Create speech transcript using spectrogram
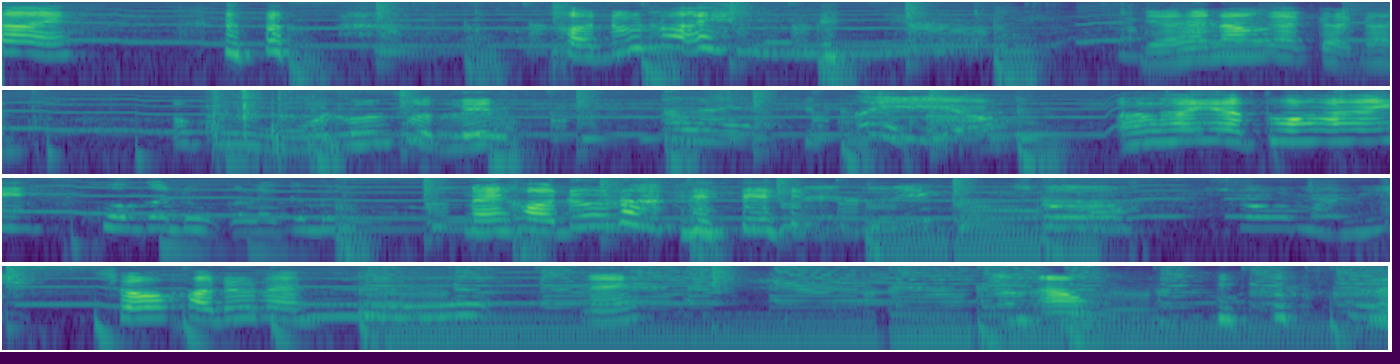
หน่อย ขอดูหน่อย เดี๋ยวให้น้องแกะเกิดกันโอ้โหลุ้นสุดลิ้นอะไรอะคิตตี้เหรออะไรอะตัวอะไรโครงกระดูกอะไรก็ไม่รู้ไหนขอดูหน่อยไหนดูดิโชว์โชว์มานี่โชว์ขอดูหน่อยไหนเอาไหน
